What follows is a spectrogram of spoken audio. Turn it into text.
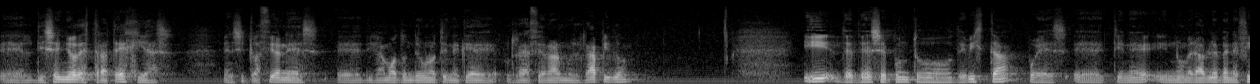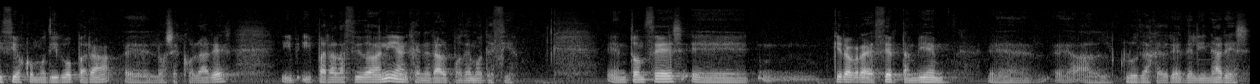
el diseño de estrategias en situaciones, eh, digamos, donde uno tiene que reaccionar muy rápido. Y desde ese punto de vista, pues eh, tiene innumerables beneficios, como digo, para eh, los escolares y, para la ciudadanía en general, podemos decir. Entonces, quiero agradecer también al Club de Ajedrez de Linares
